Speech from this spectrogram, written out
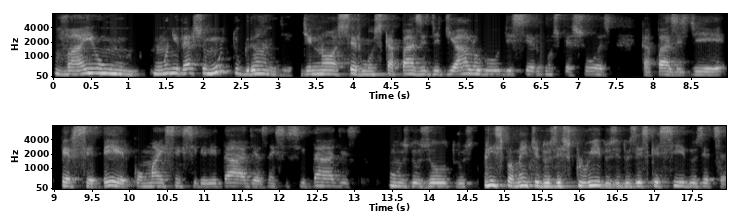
vai um, um, universo muito grande de nós sermos capazes de diálogo, de sermos pessoas capazes de perceber com mais sensibilidade as necessidades uns dos outros, principalmente dos excluídos e dos esquecidos, etc.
